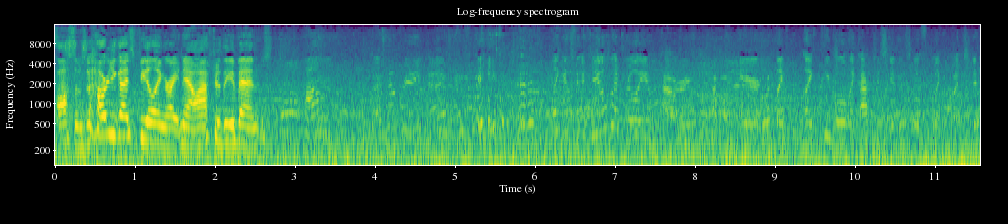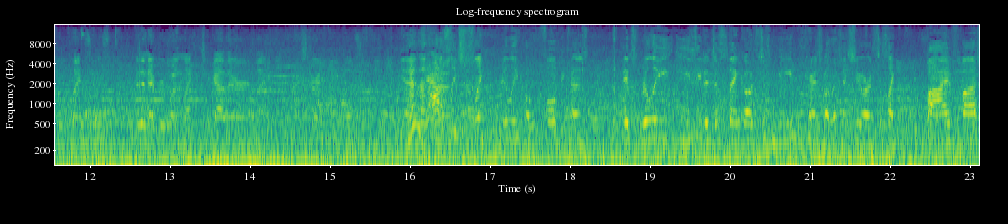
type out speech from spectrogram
Awesome. So, how are you guys feeling right now after the event? Um, I feel pretty good. like it, it feels like really empowering to come up here with like like people like actually skipping school from like a bunch of different places, and then everyone like together like striking. Yeah, and then yeah. honestly just like really hopeful because it's really easy to just think, oh, it's just me who cares about this issue, or it's just like five of us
